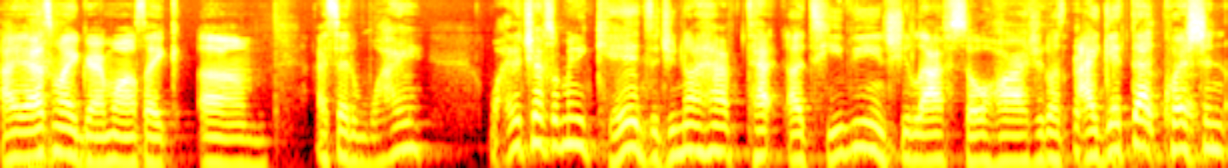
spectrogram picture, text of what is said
I asked my grandma. I was like, um, I said, why? Why did you have so many kids? Did you not have ta- a TV? And she laughed so hard. She goes, I get that question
